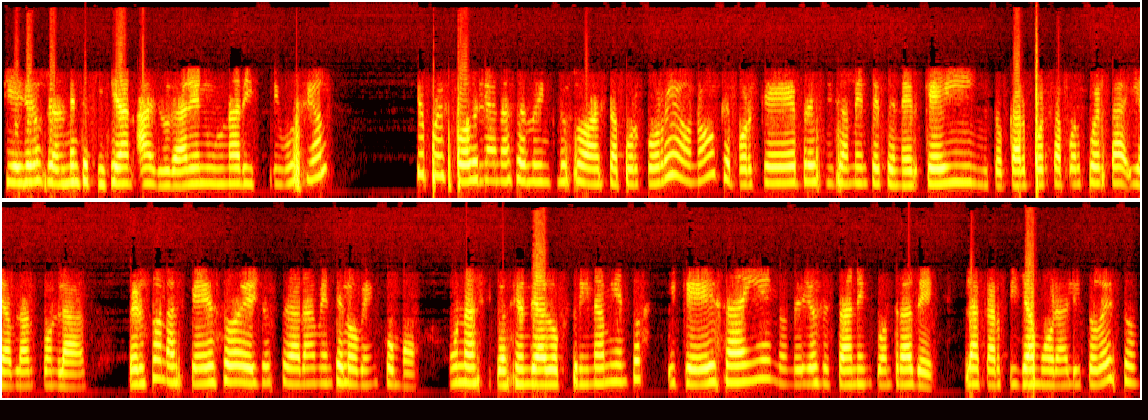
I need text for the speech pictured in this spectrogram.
si ellos realmente quisieran ayudar en una distribución que pues podrían hacerlo incluso hasta por correo, ¿no? Que por qué precisamente tener que ir y tocar puerta por puerta y hablar con las personas, que eso ellos claramente lo ven como una situación de adoctrinamiento y que es ahí en donde ellos están en contra de la cartilla moral y todo eso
